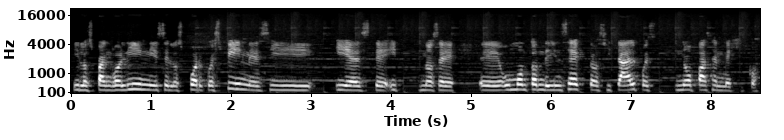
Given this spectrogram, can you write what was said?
y, los pangolines y los puercoespines y, y este, y no sé, eh, un montón de insectos y tal, pues no pasa en México.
